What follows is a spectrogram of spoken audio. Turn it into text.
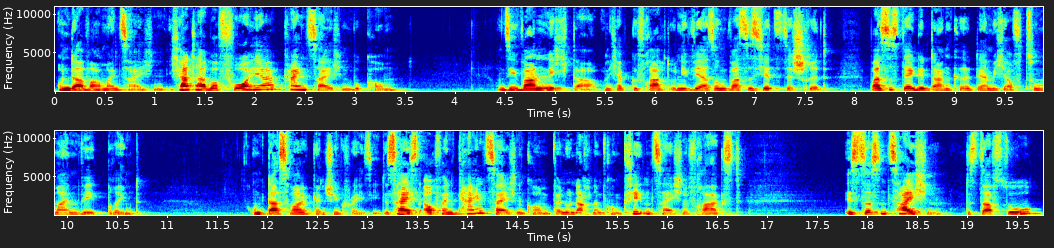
Und da war mein Zeichen. Ich hatte aber vorher kein Zeichen bekommen. Und sie waren nicht da. Und ich habe gefragt, Universum, was ist jetzt der Schritt? Was ist der Gedanke, der mich auf zu meinem Weg bringt? Und das war ganz schön crazy. Das heißt, auch wenn kein Zeichen kommt, wenn du nach einem konkreten Zeichen fragst, ist das ein Zeichen. Das darfst du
